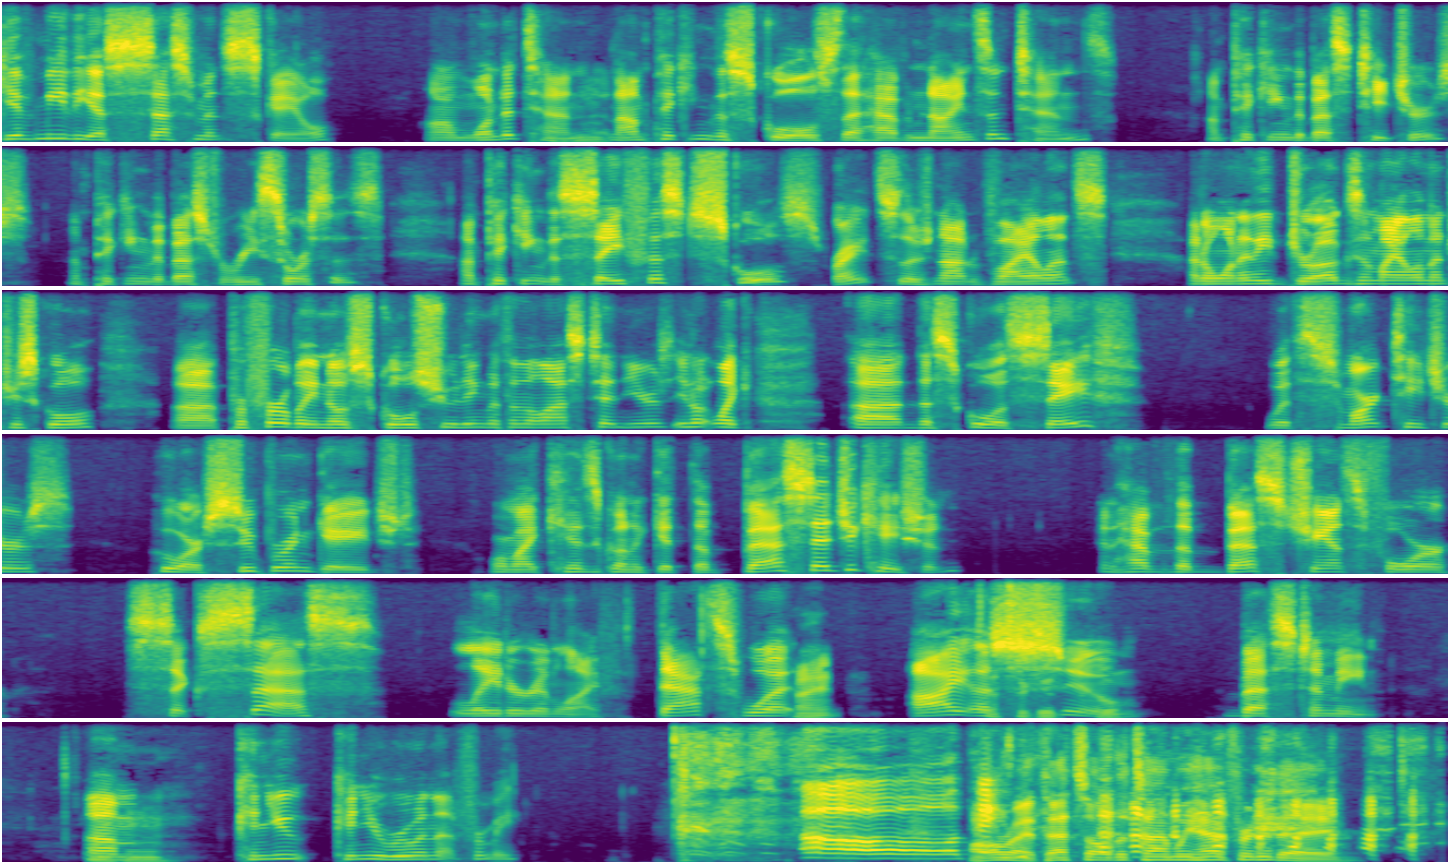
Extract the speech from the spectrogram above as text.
give me the assessment scale on one to 10 Mhm. and I'm picking the schools that have nines and tens. I'm picking the best teachers. I'm picking the best resources. I'm picking the safest schools, right? So there's not violence. I don't want any drugs in my elementary school. Uh, preferably no school shooting within the last 10 years. You know, like uh, the school is safe with smart teachers who are super engaged, where my kid's going to get the best education and have the best chance for success later in life. That's what Right. I That's a good school. assume best to mean. Um, Mhm. Can you can you ruin that for me? Oh, All thanks. right, that's all the time we have for today.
